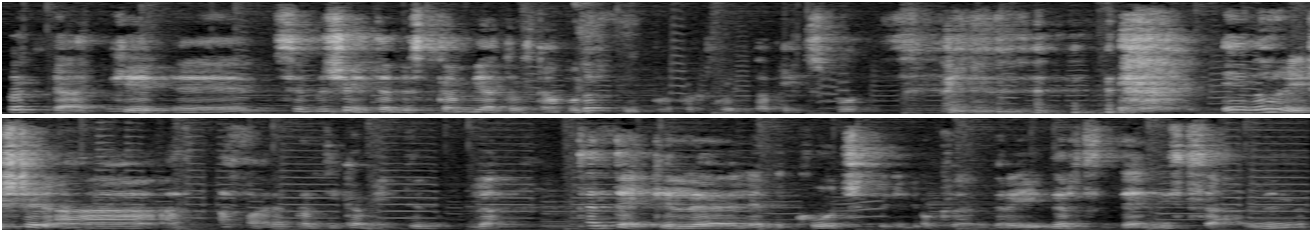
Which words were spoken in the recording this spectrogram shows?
perché eh, semplicemente abbia scambiato il campo da football per quello da baseball. e non riesce a, a- a fare praticamente nulla. Tant'è che il- l'head coach degli Oakland Raiders, Dennis Allen,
